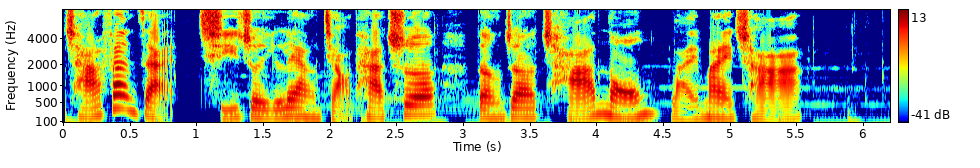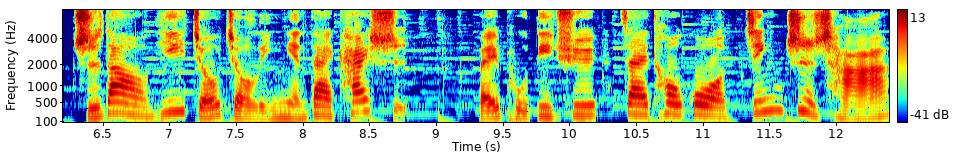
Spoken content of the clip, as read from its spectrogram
茶贩仔骑着一辆脚踏车，等着茶农来卖茶。直到一九九零年代开始，北浦地区再透过精致茶，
